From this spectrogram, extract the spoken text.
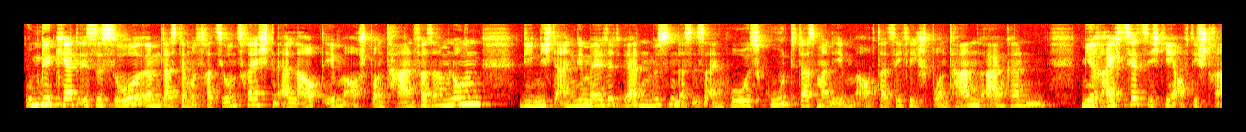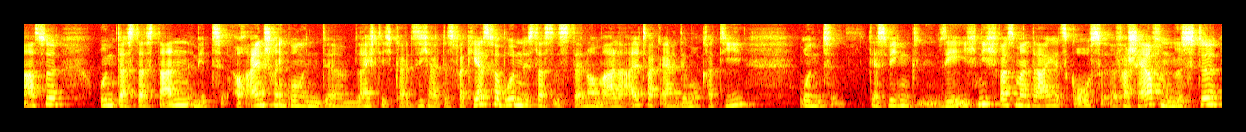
Umgekehrt ist es so, ähm, das Demonstrationsrecht erlaubt eben auch Spontanversammlungen, die nicht angemeldet werden müssen. Das ist ein hohes Gut, dass man eben auch tatsächlich spontan sagen kann, mir reicht es jetzt, ich gehe auf die Straße und dass das dann mit auch Einschränkungen der Leichtigkeit, Sicherheit des Verkehrs verbunden ist. Das ist der normale Alltag einer Demokratie. Und deswegen sehe ich nicht, was man da jetzt groß äh, verschärfen müsste,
